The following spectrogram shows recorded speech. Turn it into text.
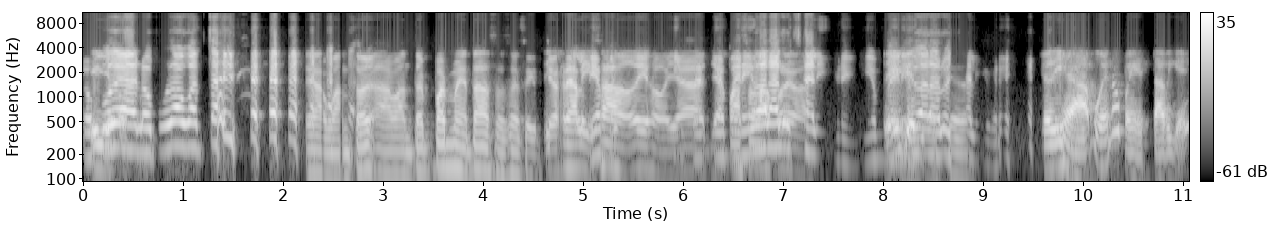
Lo pude, lo pude aguantar. aguantó, aguantó el palmetazo, se sintió realizado, dijo, ya, ya Bienvenido pasó a la, lucha libre. Bienvenido a la lucha libre. Yo dije, ah, bueno, pues está bien.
